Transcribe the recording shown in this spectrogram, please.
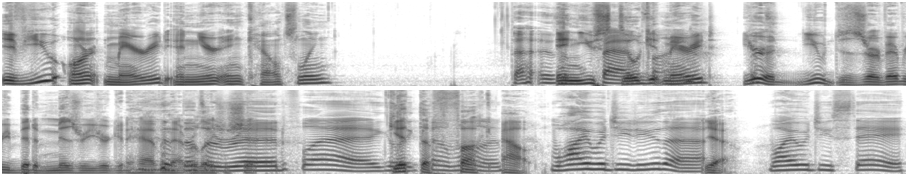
If you aren't married and you're in counseling That is, and you still get sign. married, you're a, you deserve every bit of misery you're going to have in that That's relationship. a red flag. Get Like, the fuck on. out. Why would you do that? Yeah. Why would you stay?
